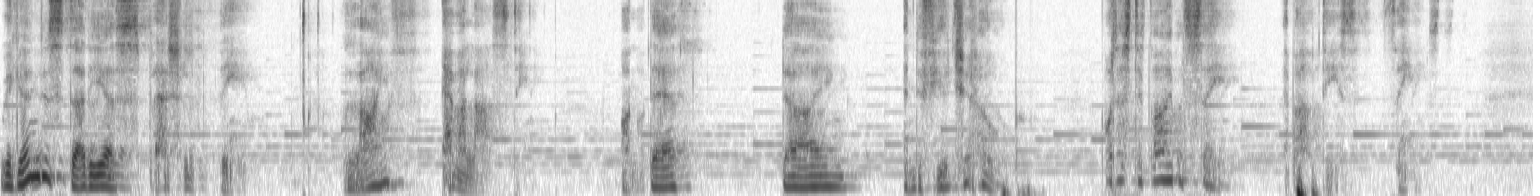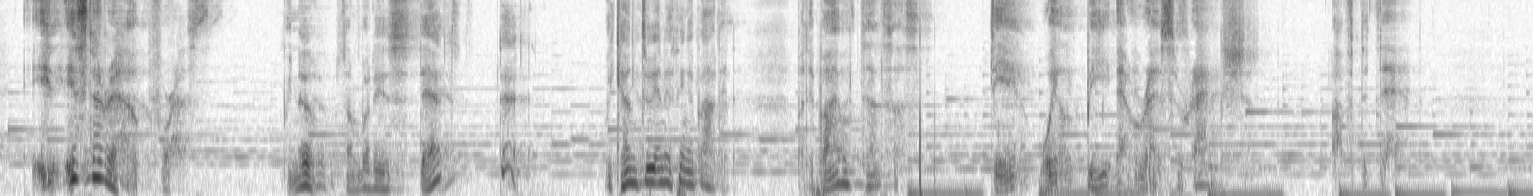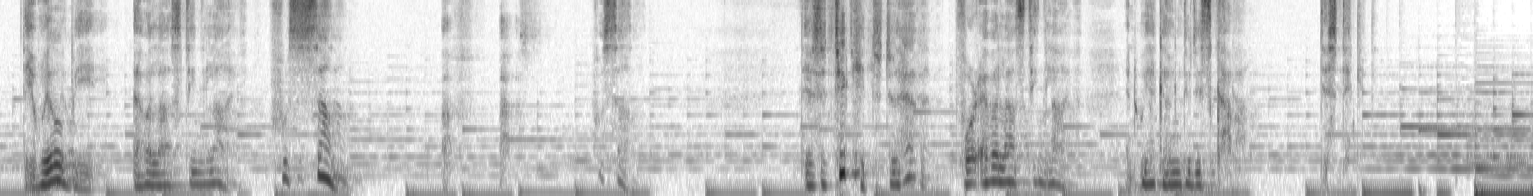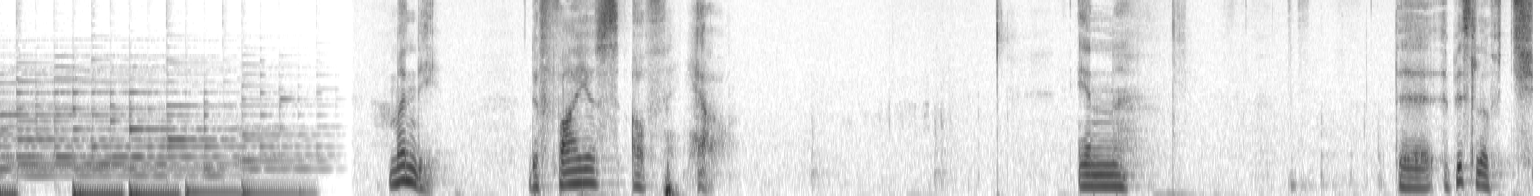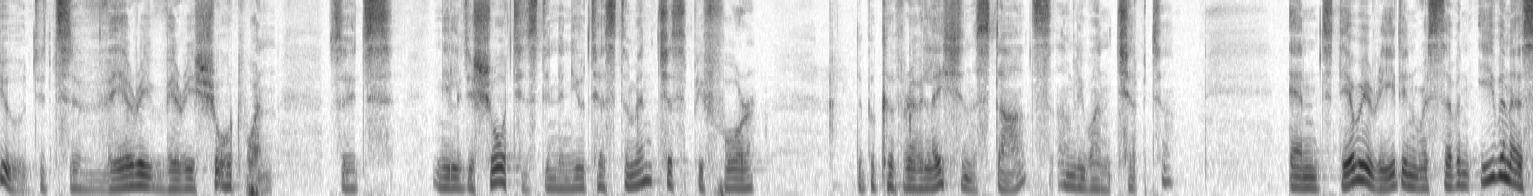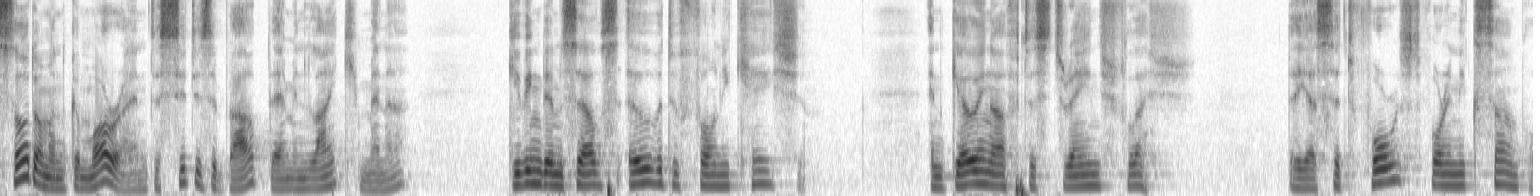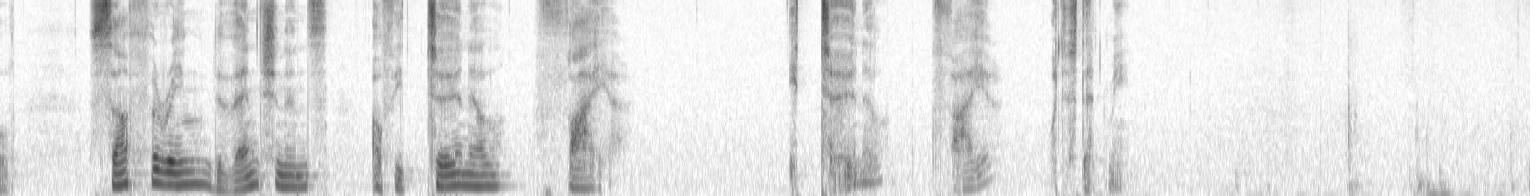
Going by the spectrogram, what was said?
We're going to study a special theme life everlasting on death, dying, and the future hope. What does the Bible say about these things? Is there a hope for us? We know somebody is dead, dead. We can't do anything about it. But the Bible tells us there will be a resurrection of the dead. There will be everlasting life for some of us. For some. There's a ticket to heaven for everlasting life, and we are going to discover this ticket. Monday, the fires of hell. In the Epistle of Jude, it's a very, very short one. So it's nearly the shortest in the New Testament, just before the book of Revelation starts, only one chapter. And there we read in verse 7 Even as Sodom and Gomorrah and the cities about them in like manner, giving themselves over to fornication and going after strange flesh, they are set forth for an example, suffering the vengeance of eternal fire. Eternal fire? What does that mean?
